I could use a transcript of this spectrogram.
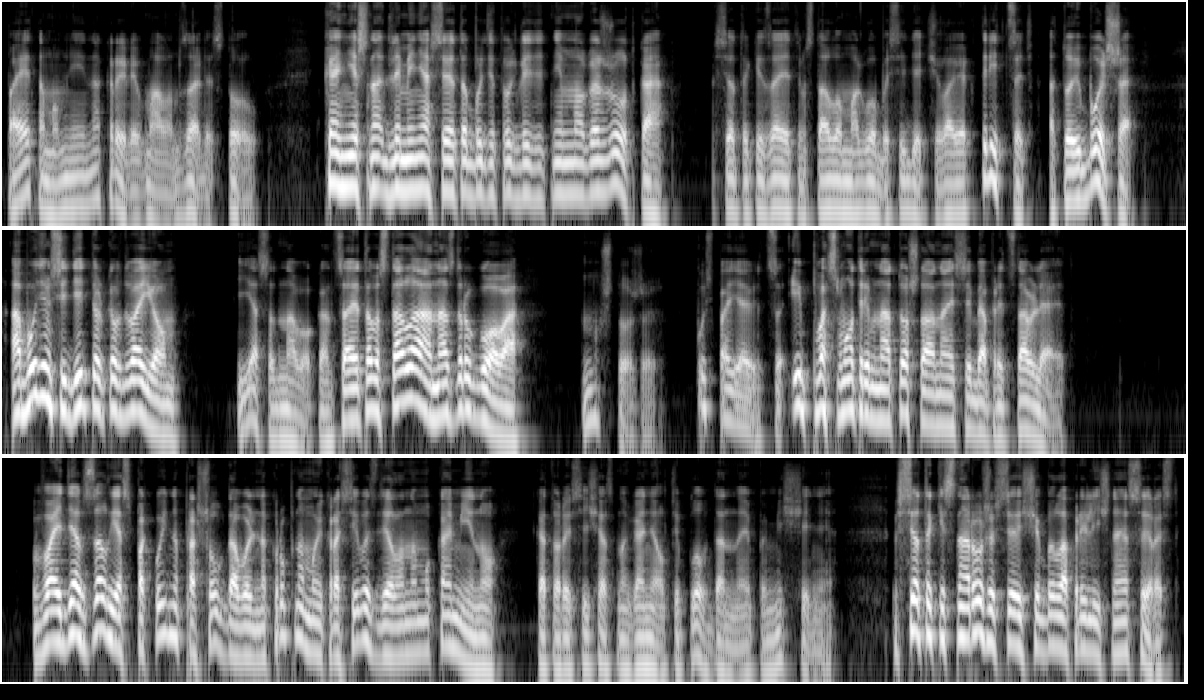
Поэтому мне и накрыли в малом зале стол. Конечно, для меня все это будет выглядеть немного жутко. Все-таки за этим столом могло бы сидеть человек тридцать, а то и больше. А будем сидеть только вдвоем — я с одного конца этого стола, она с другого. Ну что же, пусть появится. И посмотрим на то, что она из себя представляет. Войдя в зал, я спокойно прошел к довольно крупному и красиво сделанному камину, который сейчас нагонял тепло в данное помещение. Все-таки снаружи все еще была приличная сырость.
